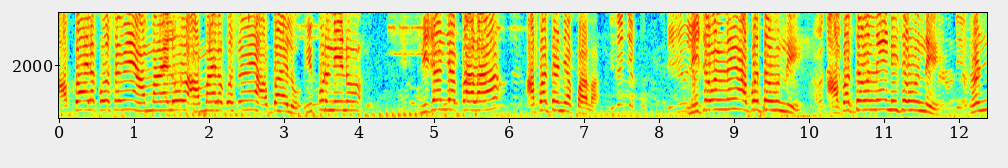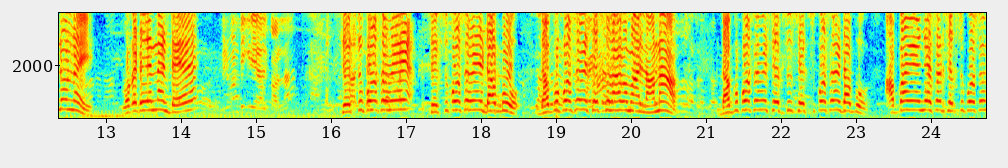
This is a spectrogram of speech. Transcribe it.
అబ్బాయిల కోసమే అమ్మాయిలు అమ్మాయిల కోసమే అబ్బాయిలు. ఇప్పుడు నేను నిజం చెప్పాలా అబద్ధం చెప్పాలా? నిజం వల్లనే అబద్ధం ఉంది. అబద్ధం వల్లనే నిజం ఉంది. రెండు ఉన్నాయి. ఒకటి ఏంటంటే సెక్స్ కోసమే సెక్స్ కోసమే డబ్బు. డబ్బు కోసమే సెక్స్ లాగా మారిన అన్న డబ్బు కోసమే సెక్స్ సెక్స్ కోసమే డబ్బు. అబ్బాయి ఏం చేస్తాడు? సెక్స్ కోసం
